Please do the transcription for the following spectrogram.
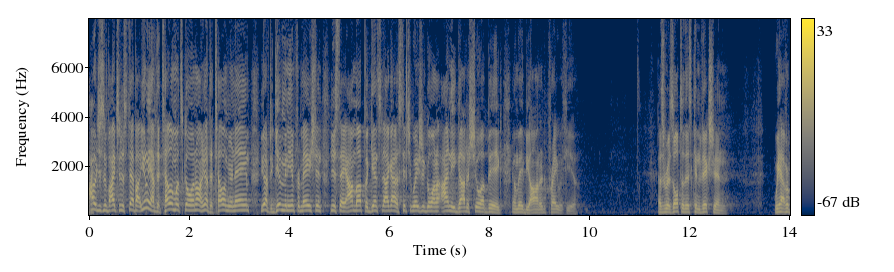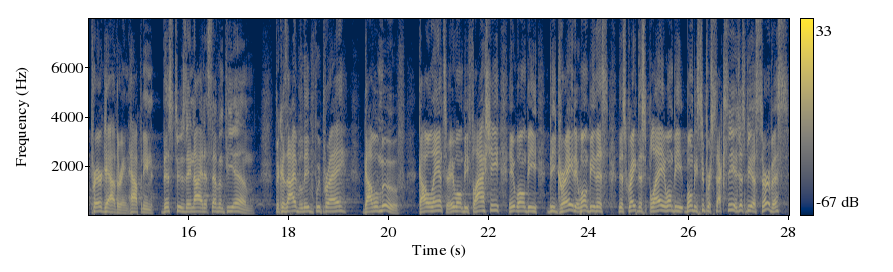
I would just invite you to step out. You don't have to tell them what's going on. You don't have to tell them your name. You don't have to give them any information. You just say, I'm up against it. I got a situation going on. I need God to show up big. And we'd be honored to pray with you. As a result of this conviction, we have a prayer gathering happening this Tuesday night at 7 p.m. Because I believe if we pray, God will move. God will answer. It won't be flashy. It won't be, be great. It won't be this, this great display. It won't be, won't be super sexy. It'll just be a service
